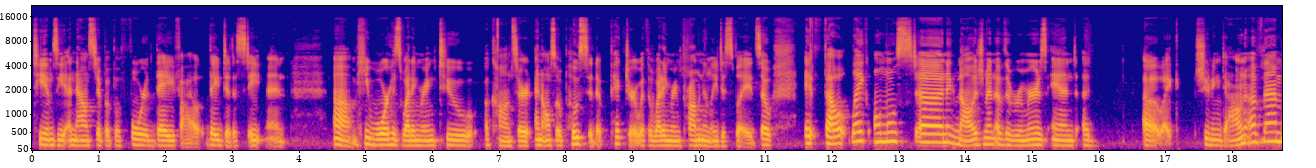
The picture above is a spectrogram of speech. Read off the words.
TMZ announced it but before they filed they did a statement um, he wore his wedding ring to a concert and also posted a picture with the wedding ring prominently displayed. So it felt like almost uh, an acknowledgement of the rumors and a, a like shooting down of them.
